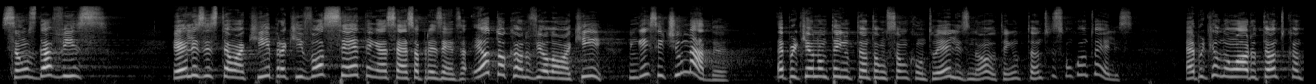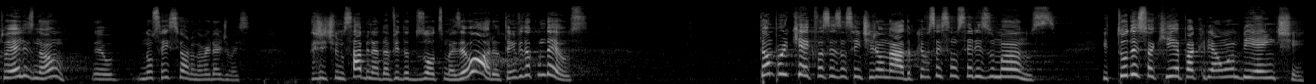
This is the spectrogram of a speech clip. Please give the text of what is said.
são os Davis. Eles estão aqui para que você tenha acesso à presença. Eu tocando violão aqui, ninguém sentiu nada. É porque eu não tenho tanta unção quanto eles? Não, eu tenho tanto unção quanto eles. É porque eu não oro tanto quanto eles? Não. Eu não sei se oro, na verdade, mas a gente não sabe né, da vida dos outros, mas eu oro, eu tenho vida com Deus. Então por que, que vocês não sentiram nada? Porque vocês são seres humanos. E tudo isso aqui é para criar um ambiente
